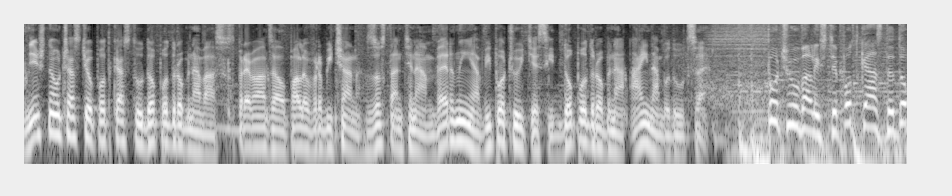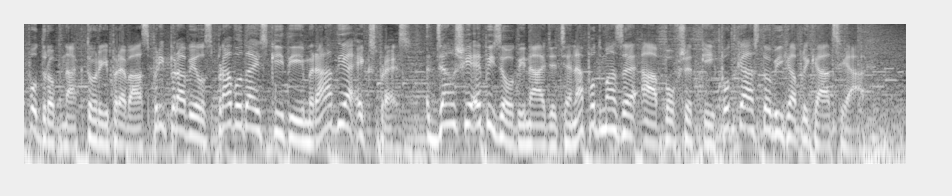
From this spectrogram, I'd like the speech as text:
Dnešnou časťou podcastu Dopodrobna vás sprevádzal Paľo Vrbičan. Zostaňte nám verní a vypočujte si Dopodrobna aj na budúce. Počúvali ste podcast Dopodrobna, ktorý pre vás pripravil spravodajský tým Rádia Express. Ďalšie epizódy nájdete na Podmaze a vo všetkých podcastových aplikáciách.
